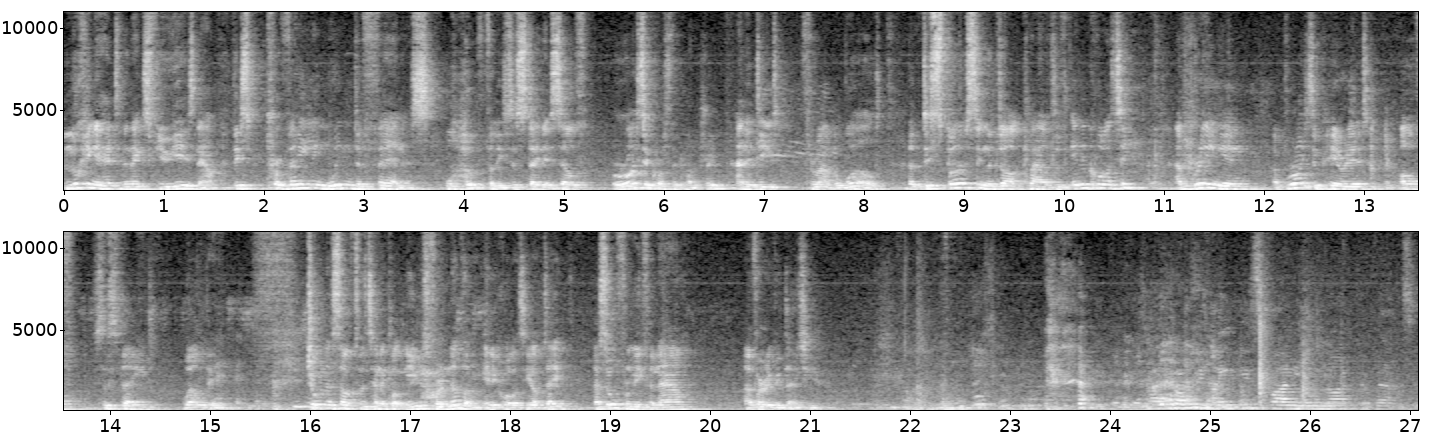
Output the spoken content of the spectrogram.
Looking ahead to the next few years now, this prevailing wind of fairness will hopefully sustain itself right across the country, and indeed throughout the world, uh, dispersing the dark clouds of inequality and bringing in a brighter period of sustained well-being. Join us after the 10 o'clock news for another inequality update. That's all from me for now. A very good day to you. I hope you think he's funny and not offensive.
